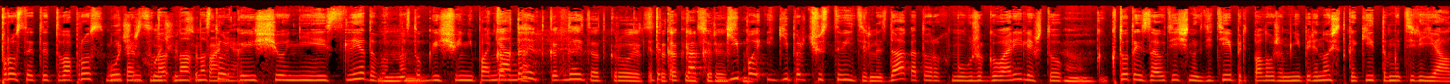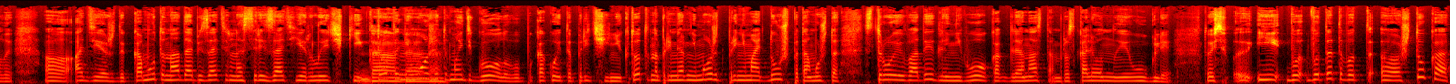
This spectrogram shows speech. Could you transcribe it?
Просто этот вопрос, мне Очень кажется, на, на, настолько понять. еще не исследован, mm-hmm. настолько еще непонятно. Когда это, когда это откроется? Это, это как, как гипо и гиперчувствительность, да, о которых мы уже говорили, что mm. кто-то из аутичных детей, предположим, не переносит какие-то материалы, э, одежды, кому-то надо обязательно срезать ярлычки, да, кто-то да, не может да. мыть голову по какой-то причине, кто-то, например, не может принимать душ, потому что струи воды для него, как для нас, там раскаленные угли. То есть э, и вот, вот эта вот э, штука,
